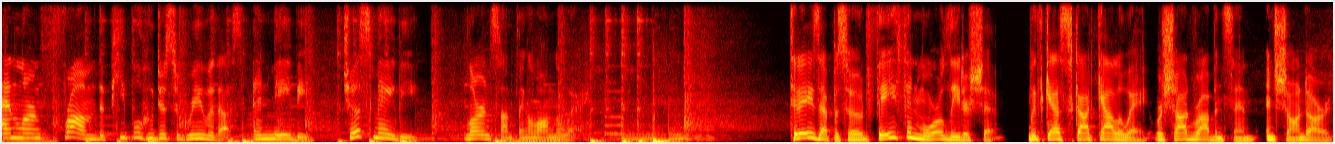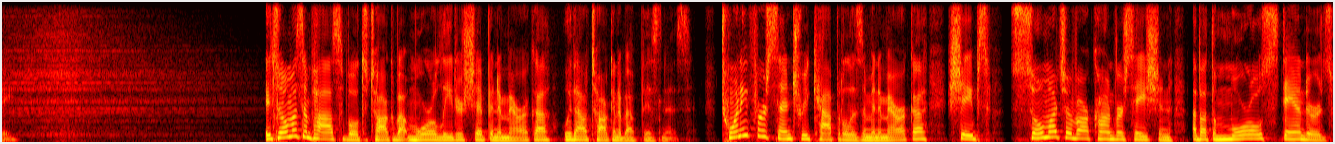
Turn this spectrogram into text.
and learn from the people who disagree with us, and maybe, just maybe, learn something along the way. Today's episode Faith and Moral Leadership with guests Scott Galloway, Rashad Robinson, and Sean Doherty. It's almost impossible to talk about moral leadership in America without talking about business. 21st century capitalism in America shapes so much of our conversation about the moral standards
